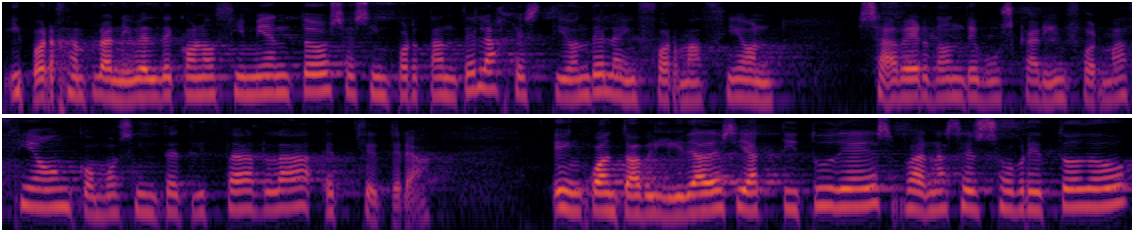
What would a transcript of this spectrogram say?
Y, por ejemplo, a nivel de conocimientos es importante la gestión de la información, saber dónde buscar información, cómo sintetizarla, etc. En cuanto a habilidades y actitudes, van a ser sobre todo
